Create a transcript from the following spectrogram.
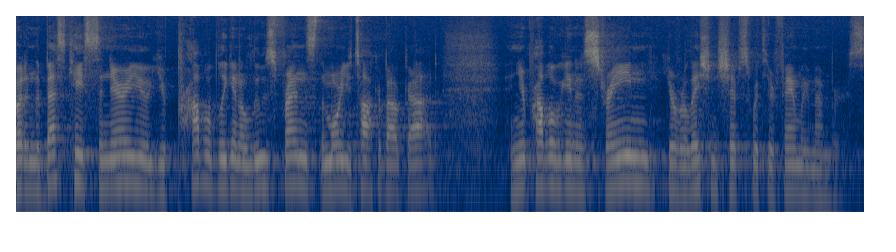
But in the best case scenario, you're probably going to lose friends the more you talk about God. And you're probably going to strain your relationships with your family members.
